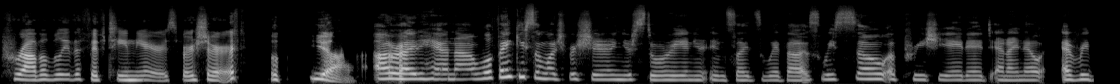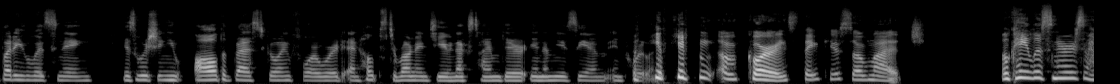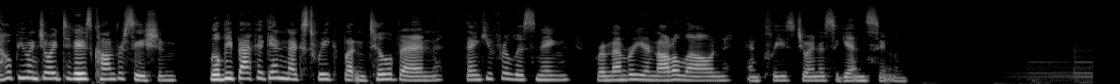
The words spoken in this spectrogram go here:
Probably the 15 years for sure. yeah. All right, Hanna. Well, thank you so much for sharing your story and your insights with us. We so appreciate it. And I know everybody listening is wishing you all the best going forward and hopes to run into you next time they're in a museum in Portland. of course. Thank you so much. Okay, listeners, I hope you enjoyed today's conversation. We'll be back again next week, but until then, thank you for listening. Remember, you're not alone, and please join us again soon.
